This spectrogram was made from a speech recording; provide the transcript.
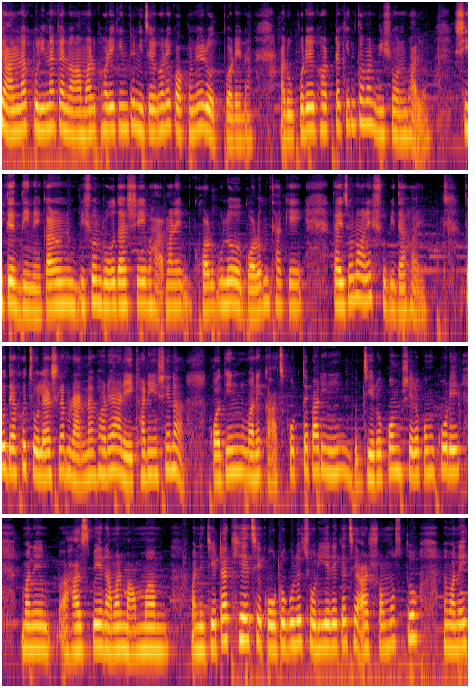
জানলা খুলি না কেন, আমার ঘরে কিন্তু নিচের ঘরে কখনোই রোদ পড়ে না। আর উপরের ঘরটা কিন্তু আমার ভীষণ ভালো শীতের দিনে, কারণ ভীষণ রোদ আসে মানে ঘরগুলো গরম থাকে, তাই জন্য অনেক সুবিধা হয়। তো দেখো চলে আসলাম রান্নাঘরে আর এখানে এসে না কদিন মানে কাজ করতে পারিনি, যেরকম সেরকম করে মানে হাজবেন্ড আমার মাম্মাম মানে যেটা খেয়েছে, কৌটোগুলো ছড়িয়ে রেখেছে আর সমস্ত মানে এই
